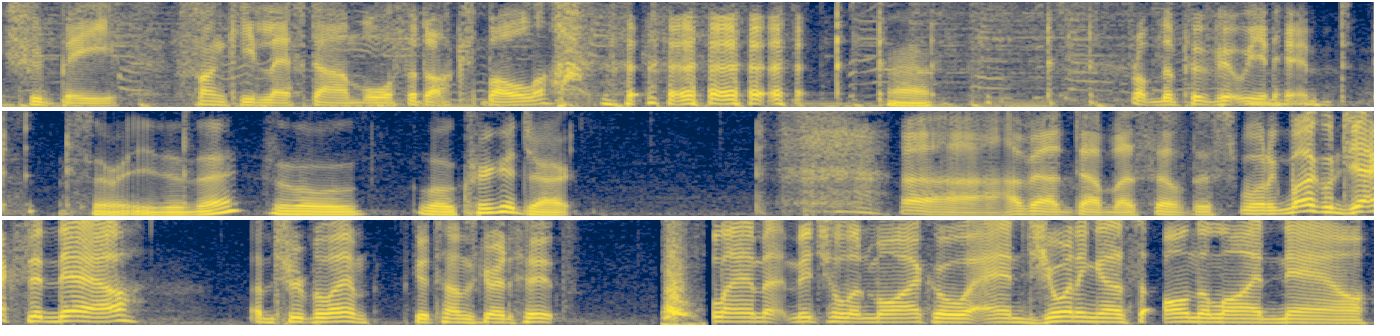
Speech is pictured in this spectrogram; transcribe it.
Should be Funky Left Arm Orthodox Bowler Uh, from the Pavilion End. see what you did there? It's a little little cricket joke. Ah, I've outdone myself this morning. Michael Jackson now on Triple M. Good times, greatest hits. Triple Mitchell and Michael, and joining us on the line now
